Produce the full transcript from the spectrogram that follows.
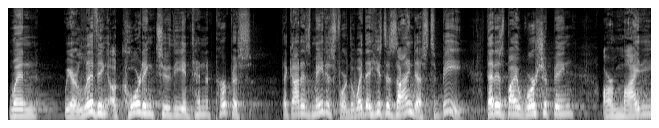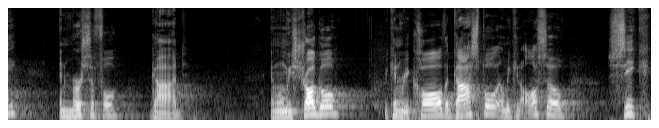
when we are living according to the intended purpose that God has made us for, the way that He's designed us to be. That is by worshiping our mighty and merciful God. And when we struggle, we can recall the gospel and we can also seek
